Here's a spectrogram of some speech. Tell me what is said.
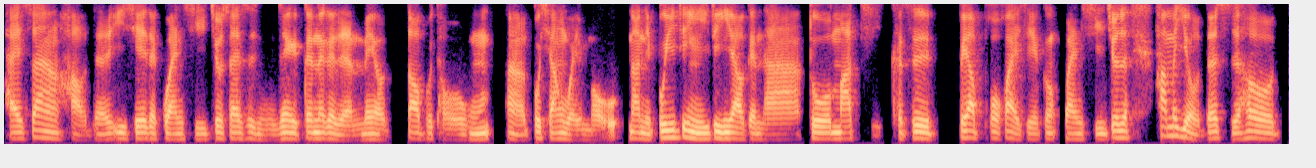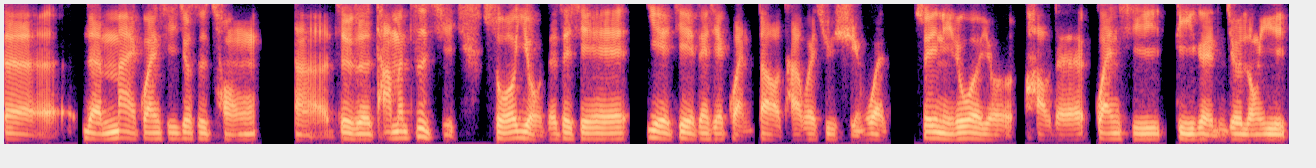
还算好的一些的关系。就算是你那个跟那个人没有道不同，呃，不相为谋，那你不一定一定要跟他多 m 几，可是不要破坏一些关关系。就是他们有的时候的人脉关系，就是从。呃，就是他们自己所有的这些业界那些管道，他会去询问。所以你如果有好的关系，第一个你就容易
